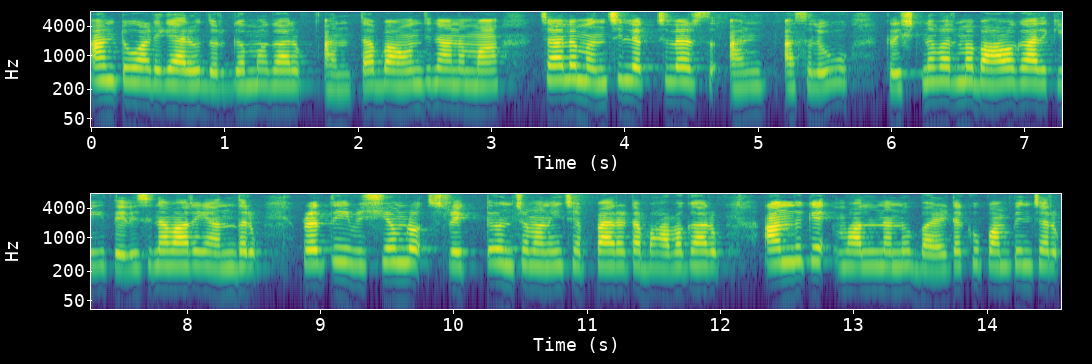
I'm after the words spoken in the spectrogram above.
అంటూ అడిగారు దుర్గమ్మ గారు. అంతా బాగుంది నానమ్మ. చాలా మంచి లెక్చరర్స్. అన్ అసలు కృష్ణవర్మ బావగారికి తెలిసిన వారి అందరూ. ప్రతి విషయంలో స్ట్రిక్ట్ ఉంచమని చెప్పారట బావగారు. అందుకే వాళ్ళు నన్ను బయటకు పంపించరు.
